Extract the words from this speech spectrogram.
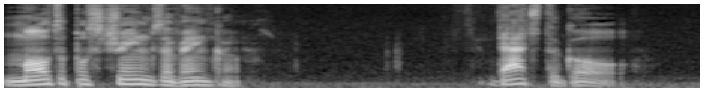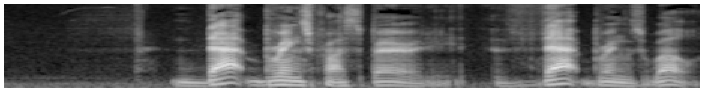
multiple streams of income? That's the goal. That brings prosperity. That brings wealth.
